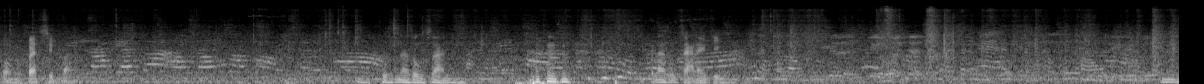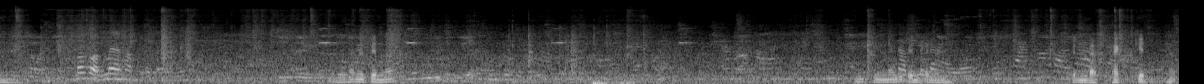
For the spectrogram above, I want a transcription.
กล่องแปดสิบบาทพูดน่าสงสารก็น่าสงสารจริงๆอืมเมื่อก่อนแม่ทำเป็นอะไรอันนี้ถ้าไม่เป็นแล้วจริงๆน่าจะเป็นเป็นเป็นแบบแพ็กเกจครับ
